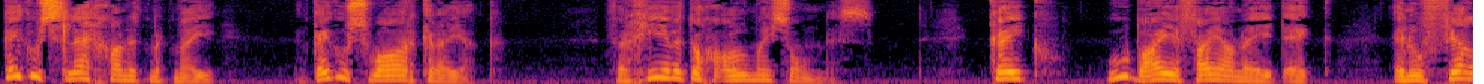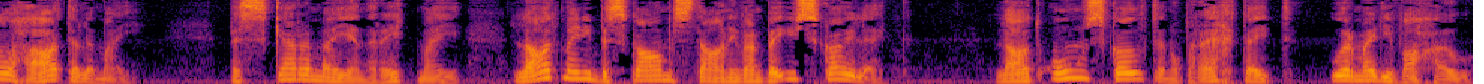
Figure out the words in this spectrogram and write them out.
Kyk hoe sleg gaan dit met my en kyk hoe swaar kry ek. Vergewe tog al my sondes. Kyk hoe baie vyande het ek en hoe vel haat hulle my. Beskerm my en red my. Laat my nie beskaam staan nie want by U skuil ek. Laat ons skuld en opregtheid oor my die wag hou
